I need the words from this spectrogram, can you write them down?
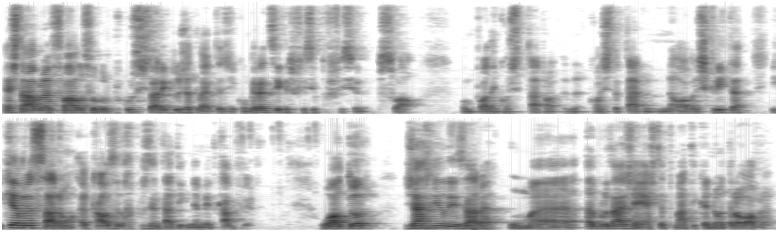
esta obra fala sobre o percurso histórico dos atletas e com grande sacrifício pessoal, como podem constatar, constatar na obra escrita, e que abraçaram a causa de representar dignamente Cabo Verde. O autor já realizara uma abordagem a esta temática noutra obra,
